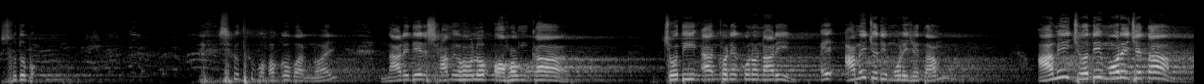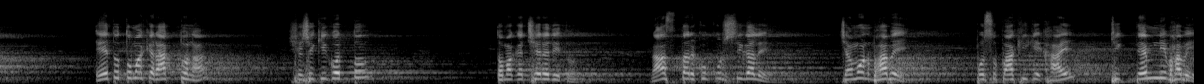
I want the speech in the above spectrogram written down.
শুধু শুধু ভগবান নয় নারীদের স্বামী হলো অহংকার। যদি এখনে কোনো নারীর এই আমি যদি মরে যেতাম আমি যদি মরে যেতাম এ তো তোমাকে রাখতো না শেষে কি করতো? তোমাকে ছেড়ে দিত। রাস্তার কুকুর শিগালে যেমন ভাবে পশু পাখিকে খায় ঠিক তেমনি ভাবে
